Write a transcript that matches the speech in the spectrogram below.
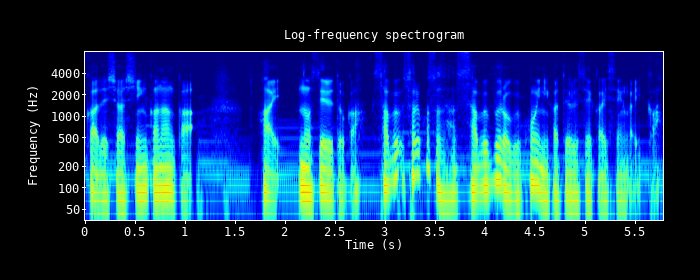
かで写真かなんか、はい、載せるとか、サブ、それこそサブブログ、恋に勝てる世界線がいいか。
